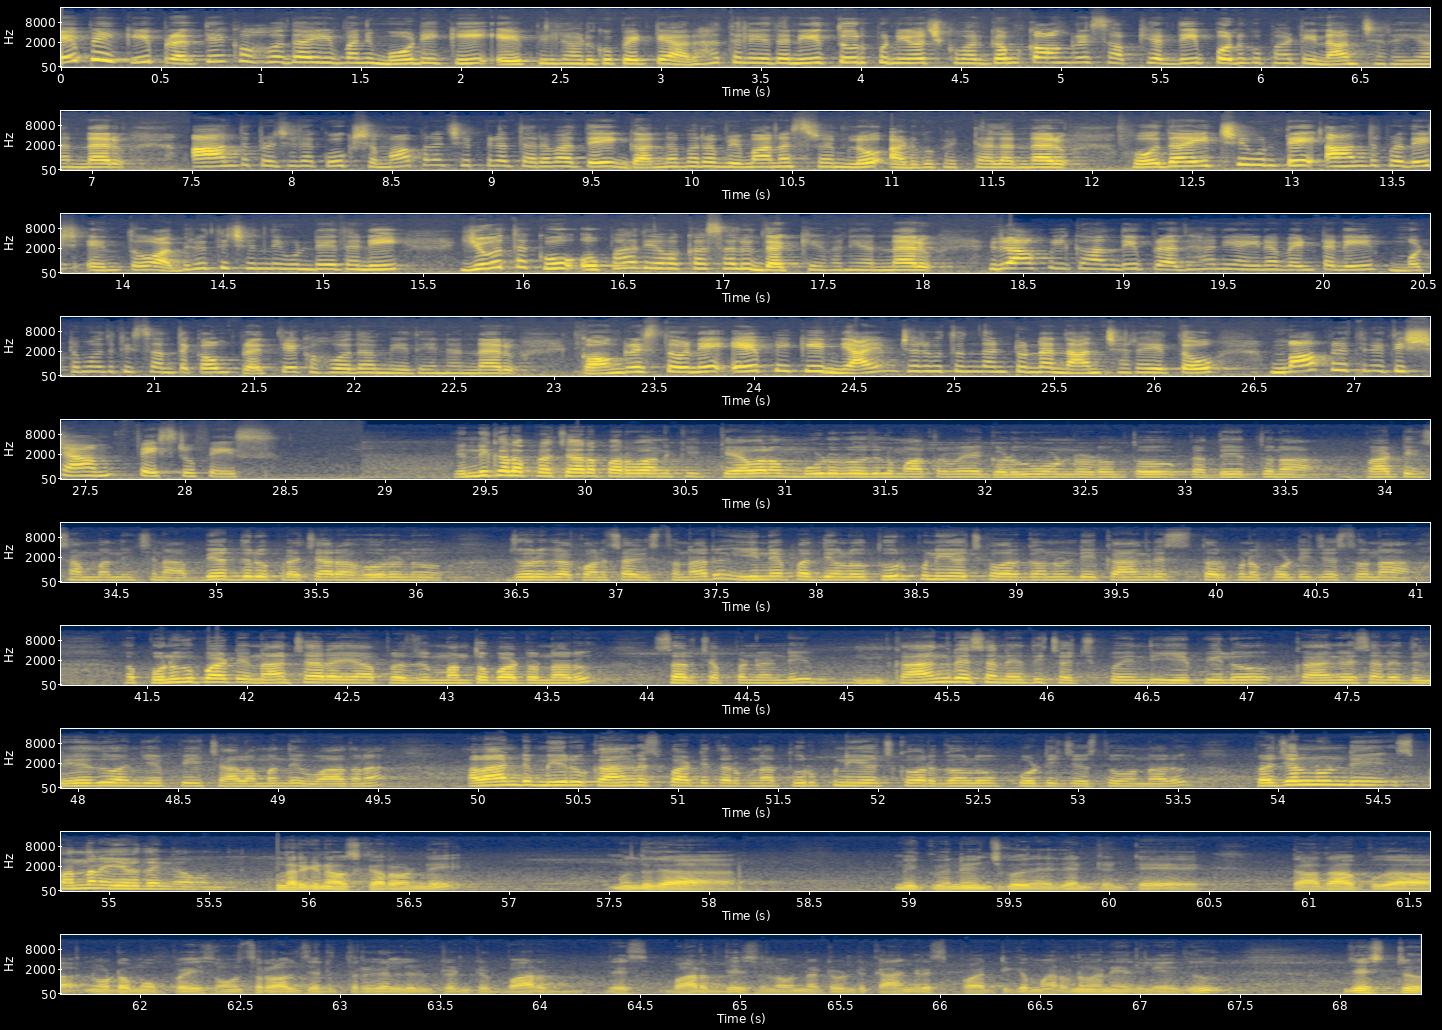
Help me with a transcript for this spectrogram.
ఏపీకి ప్రత్యేక హోదా ఇవ్వని మోడీకి ఏపీలో అడుగుపెట్టే అర్హత లేదని తూర్పు నియోజకవర్గం కాంగ్రెస్ అభ్యర్థి పొనుగుపాటి నాంచరయ్య అన్నారు. ఆంధ్ర ప్రజలకు క్షమాపణ చెప్పిన తర్వాతే గన్నవరం విమానాశ్రయంలో అడుగుపెట్టాలన్నారు. హోదా ఇచ్చి ఉంటే ఆంధ్రప్రదేశ్ ఎంతో అభివృద్ధి చెంది ఉండేదని యువతకు ఉపాధి అవకాశాలు దక్కేవని అన్నారు. రాహుల్ గాంధీ ప్రధాని అయిన వెంటనే మొట్టమొదటి సంతకం ప్రత్యేక హోదా మీదేనన్నారు. కాంగ్రెస్తోనే ఏపీకి న్యాయం జరుగుతుందంటున్న నాంచరయ్యతో మా ప్రతినిధి శ్యామ్ ఫేస్ టు ఫేస్. ఎన్నికల ప్రచార పర్వానికి కేవలం మూడు రోజులు మాత్రమే గడువు ఉండడంతో పెద్ద ఎత్తున పార్టీకి సంబంధించిన అభ్యర్థులు ప్రచార హోరును జోరుగా కొనసాగిస్తున్నారు. ఈ నేపథ్యంలో తూర్పు నియోజకవర్గం నుండి కాంగ్రెస్ తరపున పోటీ చేస్తున్న పొనుగుపాటి నాచారయ్య ప్రజ మనతో పాటు ఉన్నారు. సార్ చెప్పండి అండి కాంగ్రెస్ అనేది చచ్చిపోయింది ఏపీలో కాంగ్రెస్ అనేది లేదు అని చెప్పి చాలామంది వాదన. అలాంటి మీరు కాంగ్రెస్ పార్టీ తరపున తూర్పు నియోజకవర్గంలో పోటీ చేస్తూ ఉన్నారు. ప్రజల నుండి స్పందన ఏ విధంగా ఉంది? అందరికీ నమస్కారం అండి. ముందుగా మీకు వినియోగించుకునేది ఏంటంటే దాదాపుగా నూట ముప్పై సంవత్సరాల చరిత్ర కలిగినటువంటి భారతదేశ భారతదేశంలో ఉన్నటువంటి కాంగ్రెస్ పార్టీకి మరణం అనేది లేదు. జస్ట్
